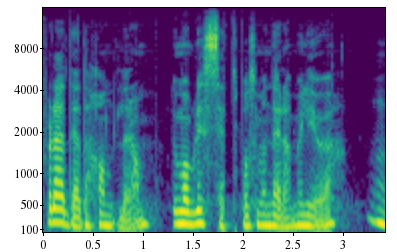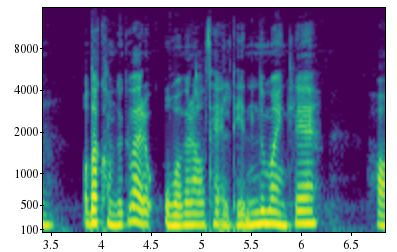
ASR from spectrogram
for det er det det handler om. Du må bli sett på som en del av miljøet. Mm. Og da kan du ikke være overalt hele tiden. Du må egentlig ha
